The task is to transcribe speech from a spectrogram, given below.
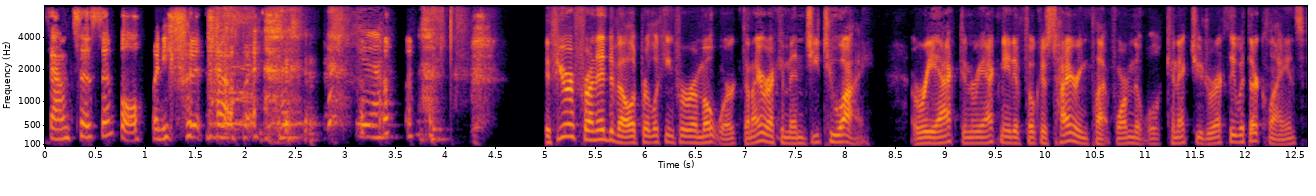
sounds so simple when you put it that way. Yeah. If you're a front-end developer looking for remote work then i recommend g2i a react and react native focused hiring platform that will connect you directly with their clients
